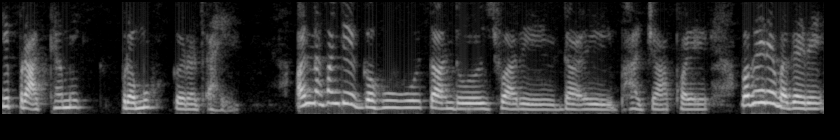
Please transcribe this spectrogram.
ही प्राथमिक प्रमुख गरज आहे. अन्न म्हणजे गहू तांदूळ ज्वारी डाळी भाज्या फळे वगैरे वगैरे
